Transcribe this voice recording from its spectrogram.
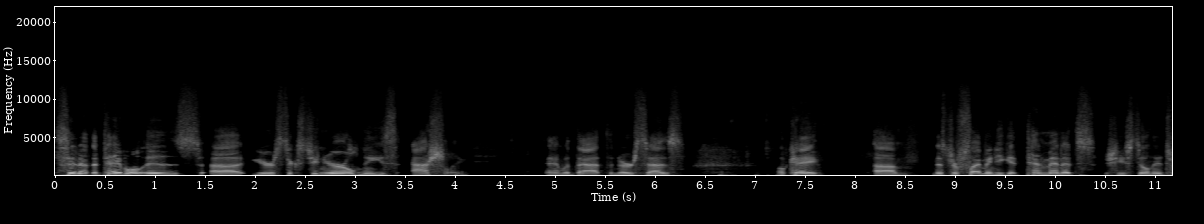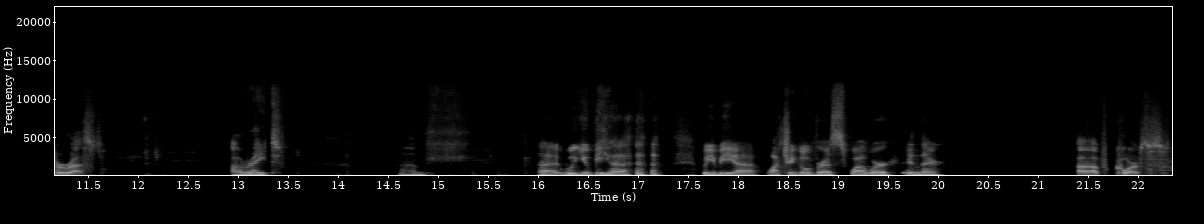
Sitting at the table is uh, your 16 year old niece Ashley, and with that, the nurse says, "Okay, um, Mr. Fleming, you get 10 minutes. She still needs her rest." All right. Um, uh, will you be uh, will you be uh, watching over us while we're in there? Of course.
